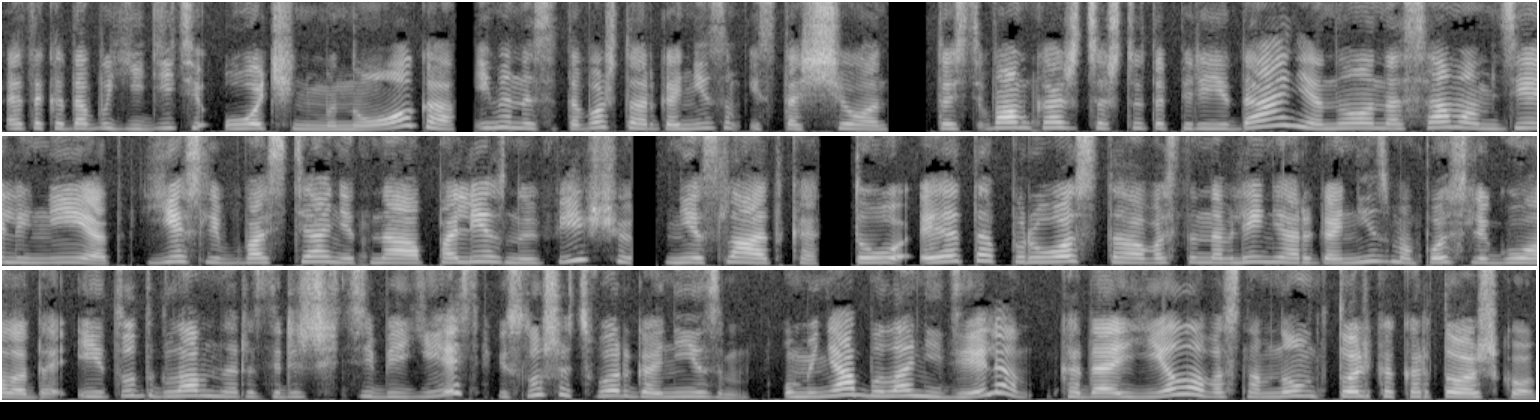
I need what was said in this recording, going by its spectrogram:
Это когда вы едите очень много, именно из-за того, что организм истощен. То есть вам кажется, что это переедание, но на самом деле нет. Если вас тянет на полезную пищу, не сладкое, то это просто восстановление организма после голода. И тут главное разрешить себе есть и слушать свой организм. У меня была неделя, когда я ела в основном только картошку.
